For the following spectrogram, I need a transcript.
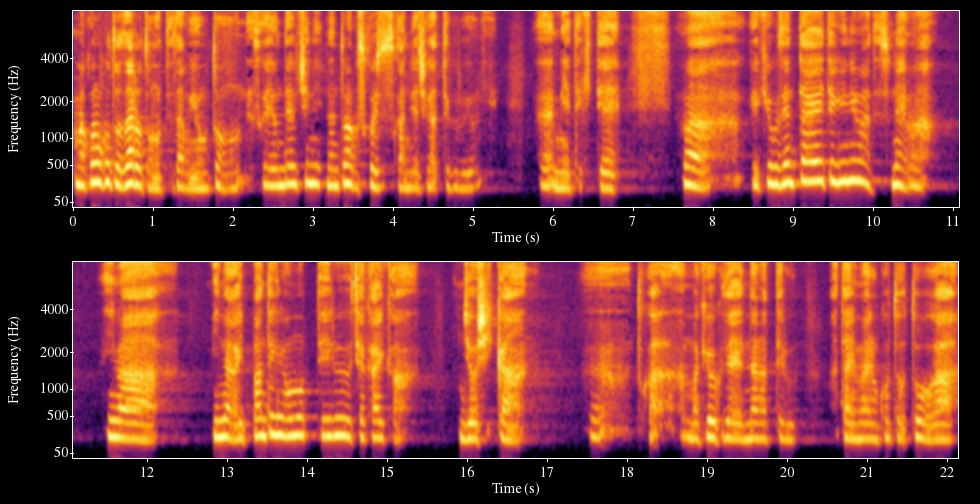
まあ、このことだろうと思って多分読むと思うんですが読んでるうちになんとなく少しずつ感じが違ってくるように、見えてきてまあ結局全体的にはですね、まあ、今みんなが一般的に思っている世界観常識観、うんとか、まあ、教育で習ってる当たり前のこと等が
